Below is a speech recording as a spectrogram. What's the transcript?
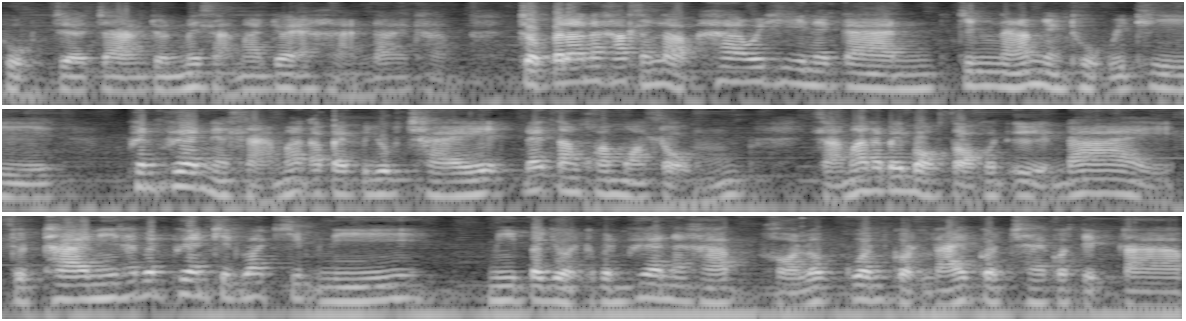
ถูกเจือจางจนไม่สามารถย่อยอาหารได้ครับ จบไปแล้วนะครับสำหรับ 5 วิธีในการกินน้ำอย่างถูกวิธี เพื่อนๆเนี่ยสามารถเอาไปประยุกต์ใช้ได้ตามความเหมาะสม สามารถเอาไปบอกต่อคนอื่นได้ สุดท้ายนี้ถ้าเพื่อนๆคิดว่าคลิปนี้มีประโยชน์กับเพื่อนๆนะครับ ขอรบกวนกดไลค์ กดแชร์ กดติดตาม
